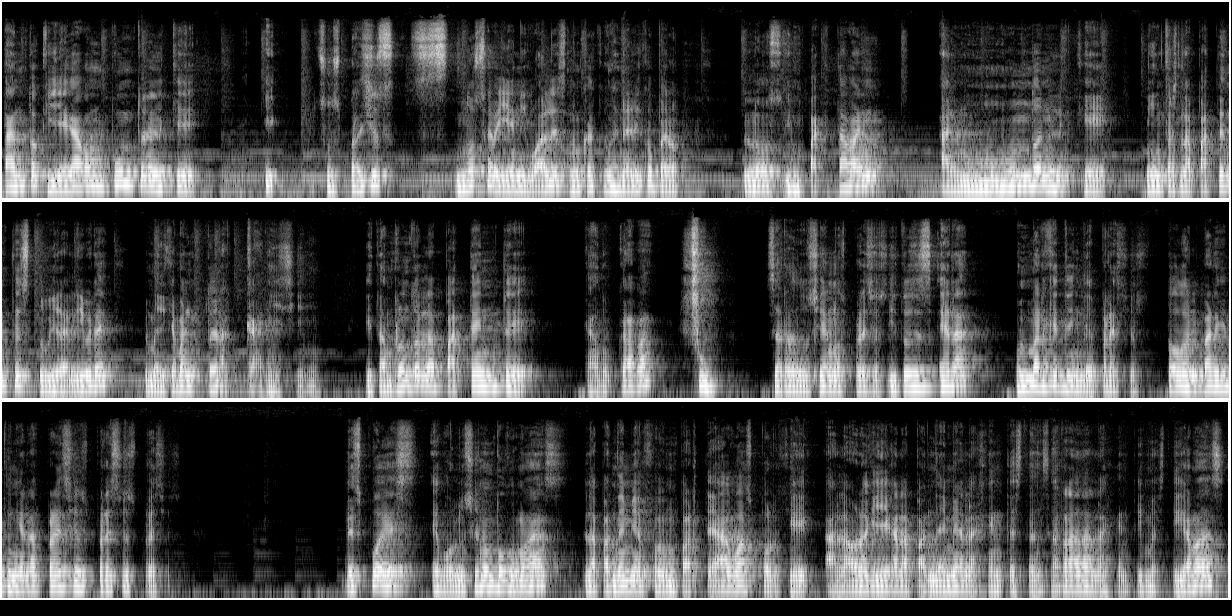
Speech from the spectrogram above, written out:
tanto que llegaba un punto en el que sus precios no se veían iguales, nunca que un genérico, pero los impactaban al mundo en el que mientras la patente estuviera libre, el medicamento era carísimo. Y tan pronto la patente caducaba, se reducían los precios. Y entonces era un marketing de precios. Todo el marketing era precios, precios, precios. Después evoluciona un poco más. La pandemia fue un parteaguas porque a la hora que llega la pandemia la gente está encerrada, la gente investiga más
